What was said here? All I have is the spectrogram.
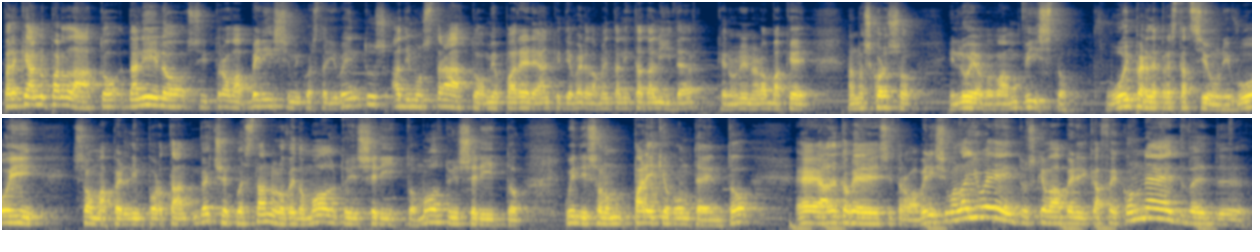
Perché hanno parlato, Danilo si trova benissimo in questa Juventus, ha dimostrato a mio parere anche di avere la mentalità da leader, che non è una roba che l'anno scorso in lui avevamo visto. Vuoi per le prestazioni, vuoi insomma per l'importanza. Invece quest'anno lo vedo molto inserito, molto inserito, quindi sono parecchio contento. Eh, ha detto che si trova benissimo alla Juventus, che va a bere il caffè con Nedved,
